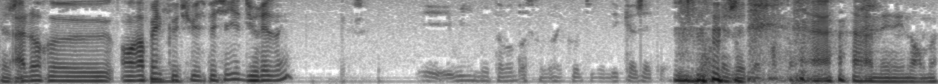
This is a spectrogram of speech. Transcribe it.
Cagette. Alors, euh, on rappelle que tu es spécialiste du raisin. Parce qu'on récolte dans des cagettes. Cagette. Ah, ah, mais énorme.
